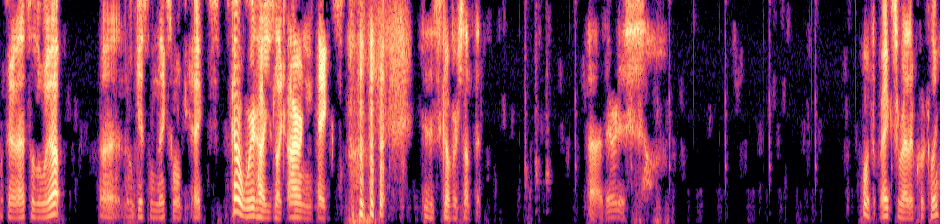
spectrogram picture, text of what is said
Okay, that's all the way up. Uh, I'm guessing the next one will be eggs. It's kind of weird how you use like iron and eggs to discover something. Uh, there it is. Went through eggs rather quickly.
